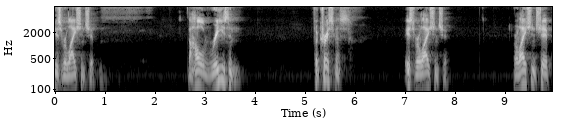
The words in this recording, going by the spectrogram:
is relationship. The whole reason for Christmas is relationship relationship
